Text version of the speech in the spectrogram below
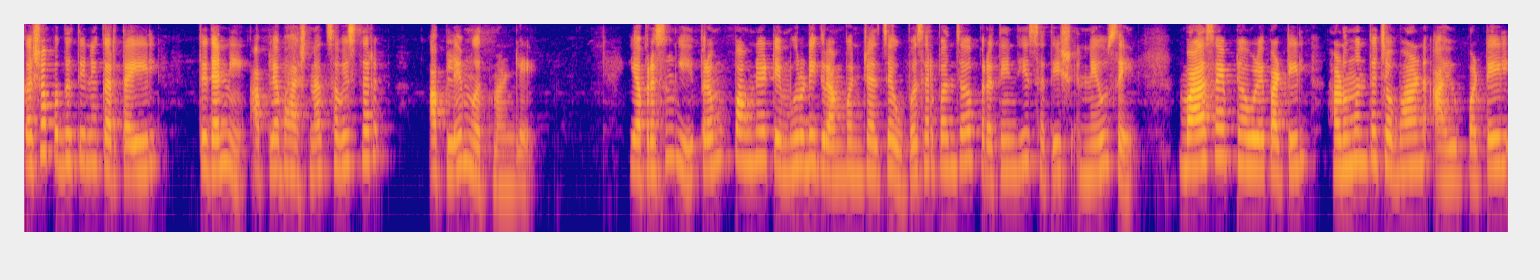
कशा पद्धतीने करता येईल ते त्यांनी आपल्या भाषणात सविस्तर आपले मत मांडले. या प्रसंगी प्रमुख पाहुणे टेंभुर्णी ग्रामपंचायतचे उपसरपंच प्रतिनिधी सतीश नेवसे बाळासाहेब ढवळे पाटील हनुमंत चव्हाण आयुब पटेल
